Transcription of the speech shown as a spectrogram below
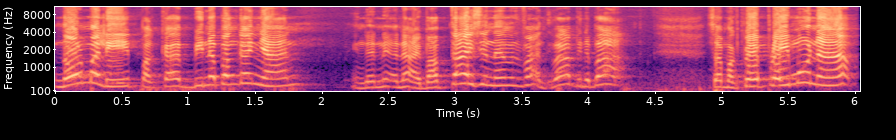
normally, pagka binabang ganyan, in the, I baptize in the name of di ba? Binaba. So, magpe-pray muna.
